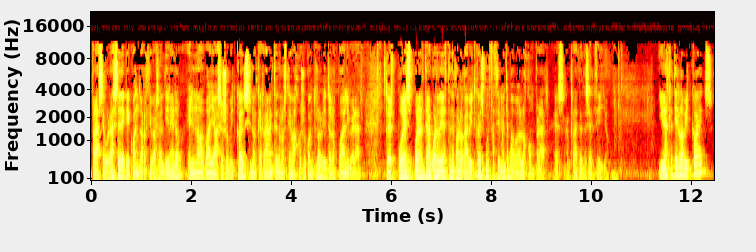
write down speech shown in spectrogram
para asegurarse de que cuando recibas el dinero él no va a llevarse su bitcoin, sino que realmente no los tiene bajo su control y te los pueda liberar. Entonces puedes ponerte de acuerdo directamente con local bitcoins muy fácilmente para poderlos comprar. Es relativamente sencillo. Y una vez que tienes los bitcoins,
